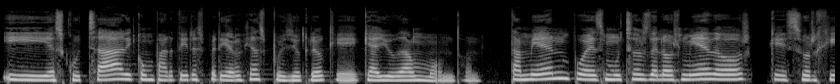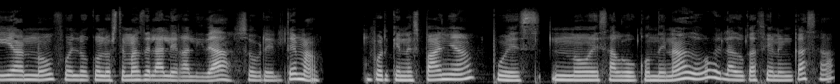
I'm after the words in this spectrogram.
y escuchar y compartir experiencias, pues yo creo que, que ayuda un montón. También, pues muchos de los miedos que surgían, ¿no? Fue lo, con los temas de la legalidad sobre el tema. Porque en España, pues no es algo condenado la educación en casa,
